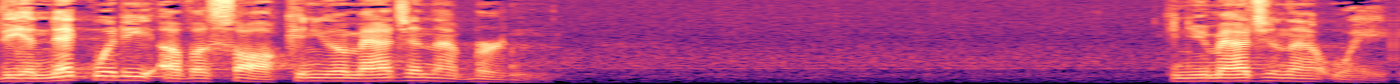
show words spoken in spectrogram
the iniquity of us all. Can you imagine that burden? Can you imagine that weight?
